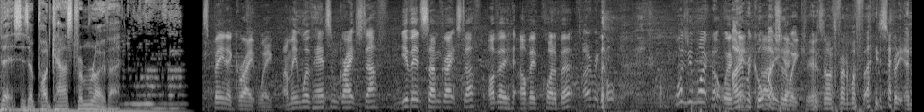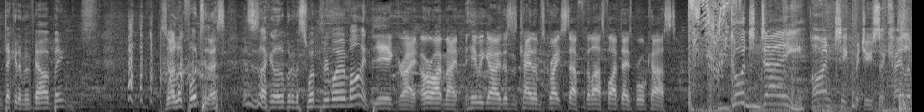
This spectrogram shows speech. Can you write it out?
This is a podcast from Rova. It's been a great week. I mean, we've had some great stuff. You've had some great stuff. I've had, I've had quite a bit. I don't recall. Why's your mic not working? I don't recall Oh, much of there the you week. It's not in front of my face. Pretty indicative of how I've been. so I look forward to this. This is like a little bit of a swim through my own mind. Yeah, great. All right, mate. Here we go. This is Caleb's great stuff for the last five days broadcast. Good day. I'm tech producer Caleb.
